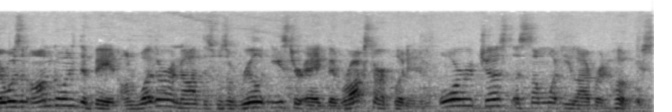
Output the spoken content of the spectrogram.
There was an ongoing debate on whether or not this was a real Easter egg that Rockstar put in, or just a somewhat elaborate hoax.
